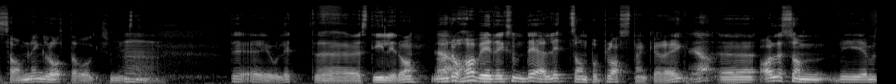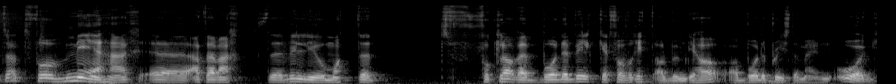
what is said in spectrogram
samling låter òg, ikke minst. Det er jo litt uh, stilig, da. Men Ja. da har vi liksom det litt sånn på plass, tenker jeg. Ja. Uh, alle som vi eventuelt får med her uh, etter hvert, vil jo måtte forklare både hvilket favorittalbum de har av både Priest of Maiden, og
